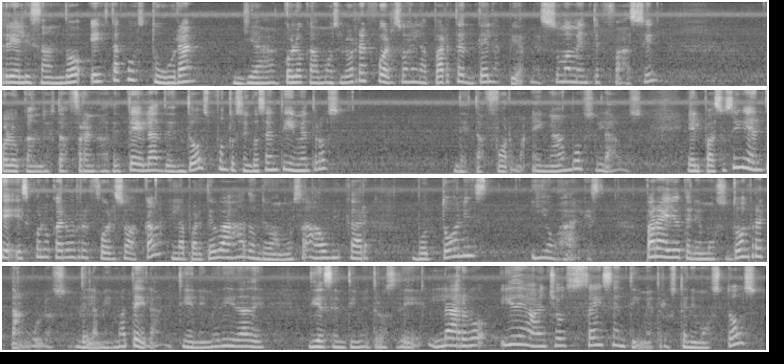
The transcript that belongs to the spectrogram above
Realizando esta costura ya colocamos los refuerzos en la parte de las piernas. Sumamente fácil. Colocando estas franjas de tela de 2.5 centímetros de esta forma en ambos lados. El paso siguiente es colocar un refuerzo acá en la parte baja donde vamos a ubicar botones y ojales. Para ello tenemos dos rectángulos de la misma tela. Tiene medida de 10 centímetros de largo y de ancho 6 centímetros. Tenemos dos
